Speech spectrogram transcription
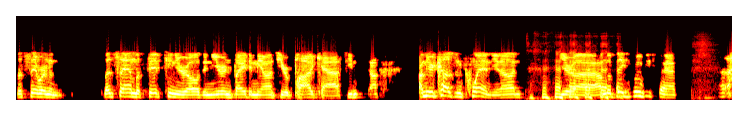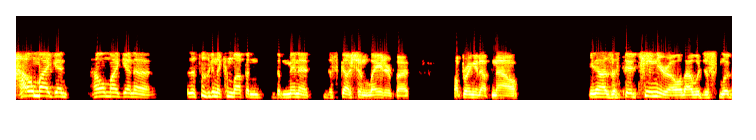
let's say we're in, a, let's say I'm a 15 year old and you're inviting me onto your podcast. You, I'm your cousin Quinn, you know, and you're, uh, I'm a big movie fan. How am I going to, how am I going to, this is going to come up in the minute discussion later, but I'll bring it up now. You know, as a 15 year old, I would just look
